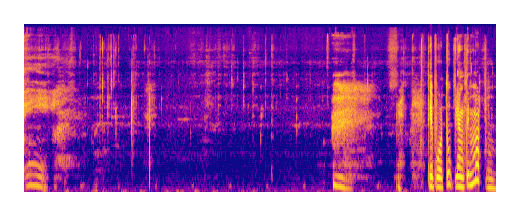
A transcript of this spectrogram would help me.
นี่อืมที่ปวดตุบยังเต็มหมดอืม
